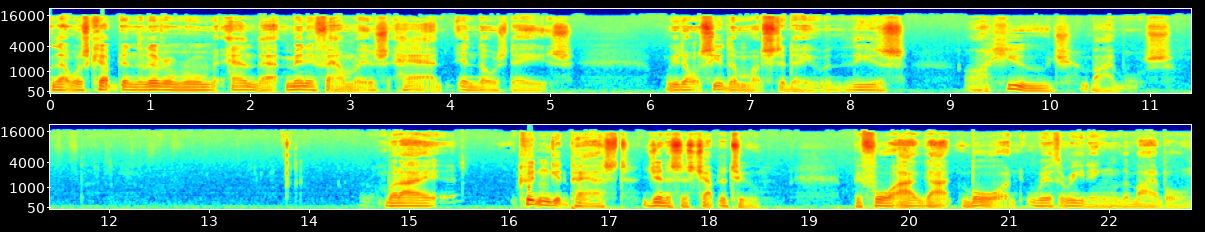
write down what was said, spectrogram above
that was kept in the living room and that many families had in those days. We don't see them much today. These are huge Bibles. But I couldn't get past Genesis chapter 2 before I got bored with reading the Bible.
